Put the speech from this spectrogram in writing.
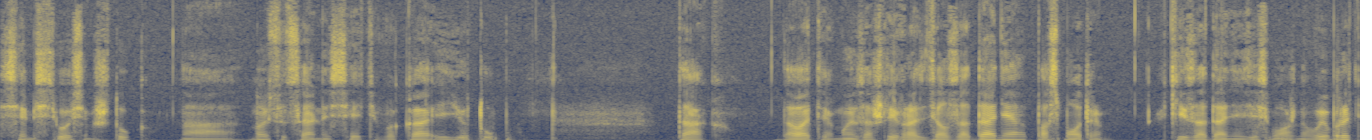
78 штук, ну и социальные сети ВК и YouTube. Так, Давайте мы зашли в раздел задания, посмотрим, какие задания здесь можно выбрать.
